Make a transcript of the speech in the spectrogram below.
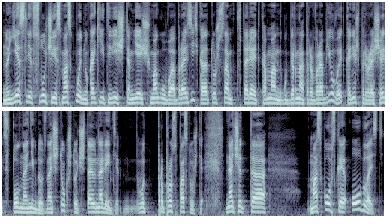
Но если в случае с Москвой, ну, какие-то вещи там я еще могу вообразить, когда то же самое повторяет команда губернатора Воробьева, это, конечно, превращается в полный анекдот. Значит, только что читаю на ленте. Вот просто послушайте. Значит, э, Московская область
